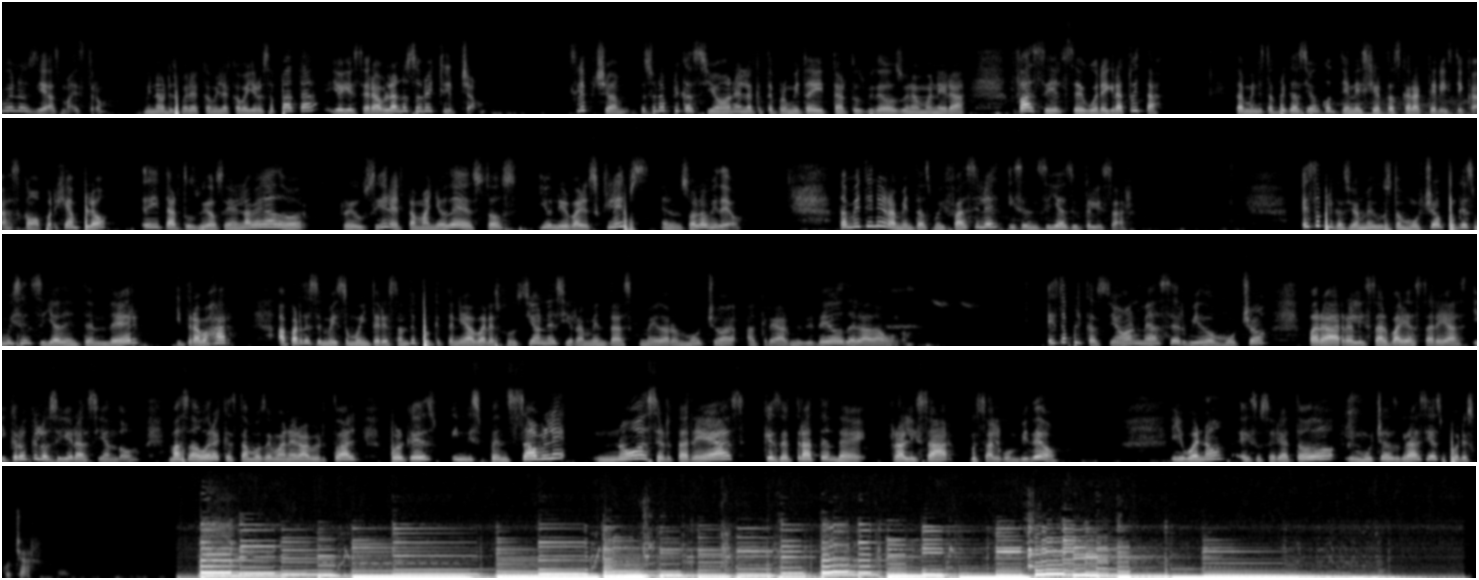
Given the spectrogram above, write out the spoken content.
buenos días, maestro. Mi nombre es María Camila Caballero Zapata y hoy estaré hablando sobre Clipchamp. Clipchamp es una aplicación en la que te permite editar tus videos de una manera fácil, segura y gratuita. También esta aplicación contiene ciertas características, como por ejemplo, editar tus videos en el navegador, reducir el tamaño de estos y unir varios clips en un solo video. También tiene herramientas muy fáciles y sencillas de utilizar. Aplicación me gustó mucho porque es muy sencilla de entender y trabajar. Aparte se me hizo muy interesante porque tenía varias funciones y herramientas que me ayudaron mucho a, crear mi video de la 1. Esta aplicación me ha servido mucho para realizar varias tareas y creo que lo seguirá haciendo, más ahora que estamos de manera virtual, porque es indispensable no hacer tareas que se traten de realizar pues algún video. Y bueno, eso sería todo y muchas gracias por escuchar.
